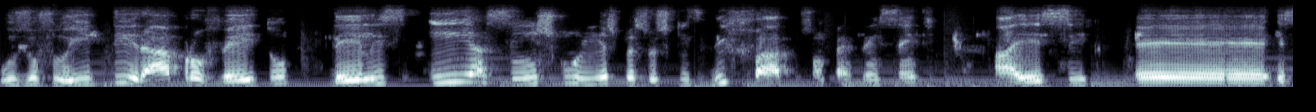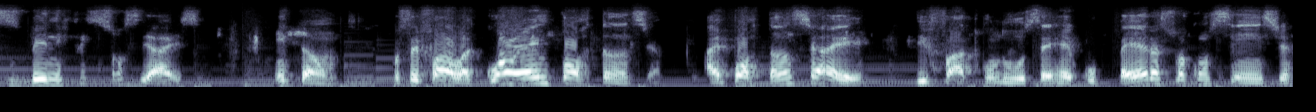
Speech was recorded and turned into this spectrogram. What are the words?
usufruir, tirar proveito deles e assim excluir as pessoas que de fato são pertencentes a esse, é, esses benefícios sociais. Então, você fala qual é a importância? A importância é, de fato, quando você recupera a sua consciência,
